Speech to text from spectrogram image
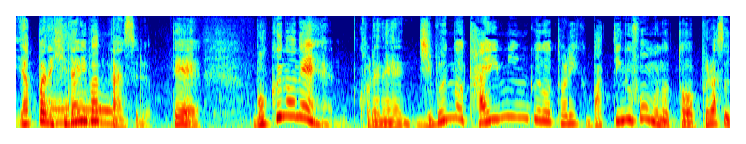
やっぱね左バッターにする。で僕のねこれね自分のタイミングの取りバッティングフォームのとプラス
